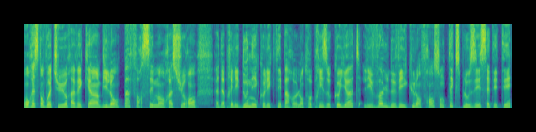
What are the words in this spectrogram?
On reste en voiture avec un bilan pas forcément rassurant. D'après les données collectées par l'entreprise Coyote, les vols de véhicules en France ont explosé cet été,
